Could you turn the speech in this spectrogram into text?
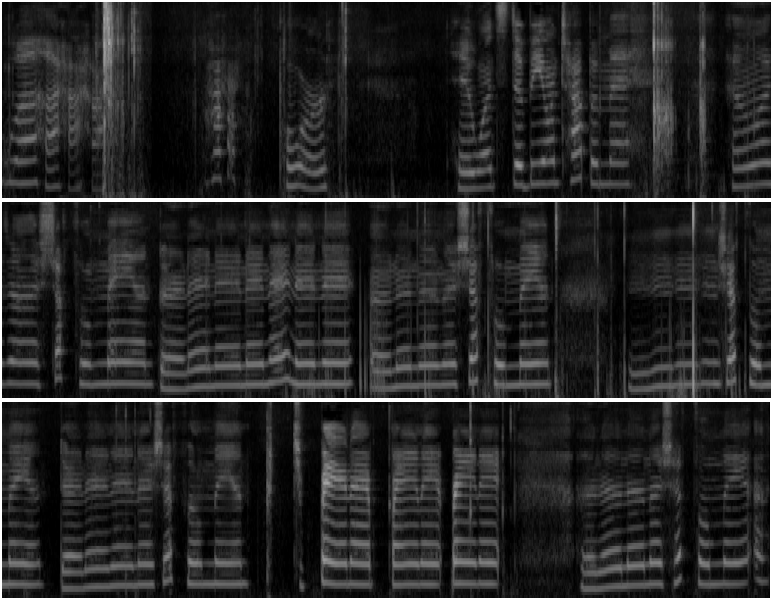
Poor. Who wants to be on top of me? Who wants to shuffle man? Shuffle man. Shuffle man. Shuffle man. Shuffle man.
